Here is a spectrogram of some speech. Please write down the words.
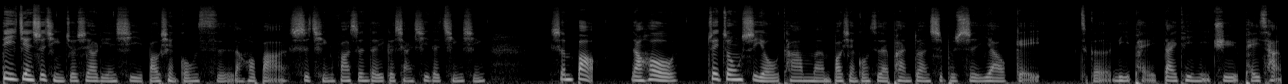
第一件事情就是要联系保险公司，然后把事情发生的一个详细的情形申报，然后最终是由他们保险公司来判断是不是要给这个理赔，代替你去赔偿。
